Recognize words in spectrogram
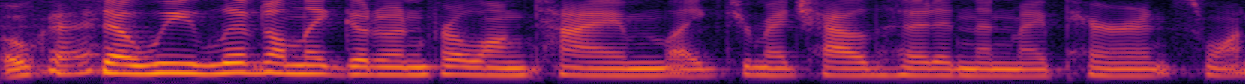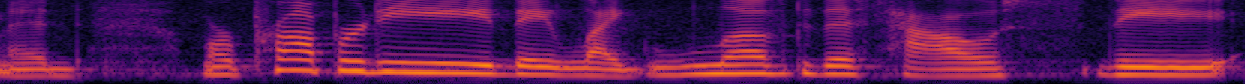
Okay. So we lived on Lake Goodwin for a long time, like through my childhood, and then my parents wanted more property. They like loved this house. They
